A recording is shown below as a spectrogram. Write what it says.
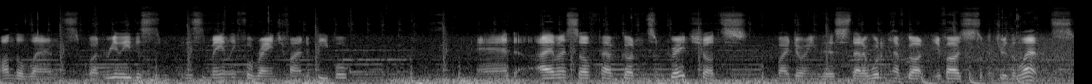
on the lens. But really this is, this is mainly for rangefinder people. And I myself have gotten some great shots by doing this that I wouldn't have got if I was just looking through the lens.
